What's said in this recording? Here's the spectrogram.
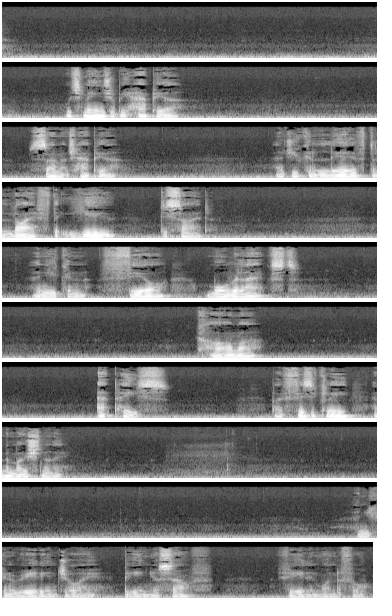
Which means you'll be happier, so much happier, and you can live the life that you decide. And you can feel more relaxed, calmer, at peace, both physically and emotionally. And you can really enjoy being yourself, feeling wonderful.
